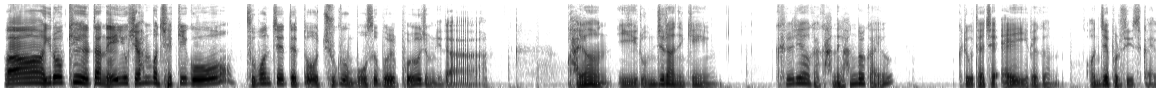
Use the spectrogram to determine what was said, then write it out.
아 이렇게 일단 A60 한번 제끼고 두 번째 때 또 죽은 모습을 보여줍니다 과연 이 룸즈라는 게임 클리어가 가능한 걸까요? 그리고 대체 A200은 언제 볼 수 있을까요?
